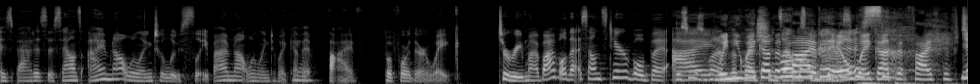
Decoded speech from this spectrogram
as bad as it sounds, I am not willing to lose sleep. I'm not willing to wake up at five before they're awake to read my Bible. That sounds terrible, but This was I, one of when the you wake up at questions I was five, they'll wake up at five fifteen.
